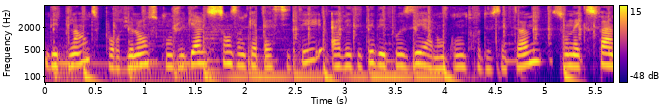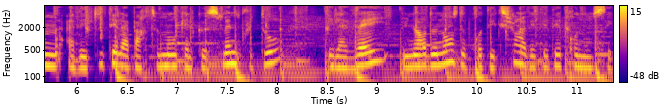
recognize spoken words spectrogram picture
Des plaintes pour violence conjugale sans incapacité avaient été déposées à l'encontre de cet homme. Son ex-femme avait quitté l'appartement quelques semaines plus tôt et la veille, une ordonnance de protection avait été prononcée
